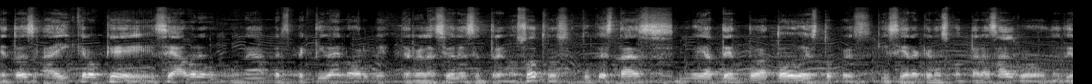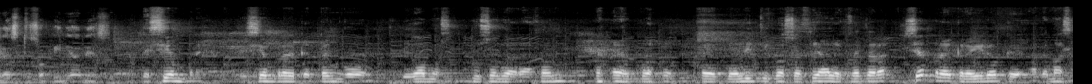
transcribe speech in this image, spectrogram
Entonces ahí creo que se abre una perspectiva enorme de relaciones entre nosotros. Tú que estás muy atento a todo esto, pues quisiera que nos contaras algo, nos dieras tus opiniones. De siempre, de siempre que tengo digamos, uso de razón eh, político, social, etcétera, siempre he creído que además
